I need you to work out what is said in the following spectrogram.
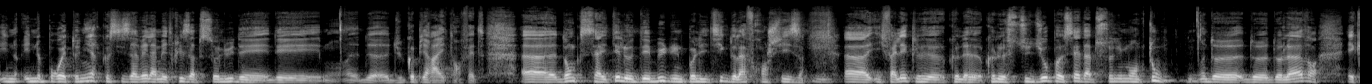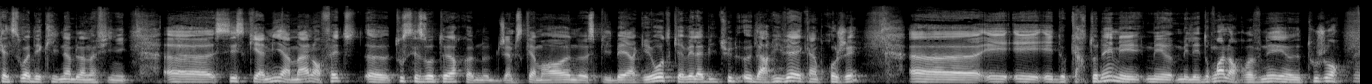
ne pourraient tenir que s'ils avaient la maîtrise absolue du copyright, en fait. Donc, ça a été le début d'une politique de la franchise. Il fallait que, le, studio possède absolument tout de, de, de l'œuvre et qu'elle soit déclinable à l'infini. Euh, c'est ce qui a mis à mal en fait euh, tous ces auteurs comme James Cameron, Spielberg et autres qui avaient l'habitude eux d'arriver avec un projet euh, et, et, et, de cartonner, mais mais mais les droits leur revenaient toujours. Oui.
